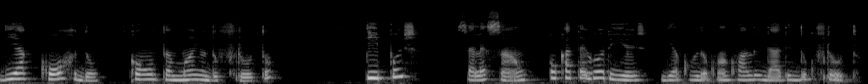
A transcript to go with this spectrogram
de acordo com o tamanho do fruto, tipos, seleção ou categorias, de acordo com a qualidade do fruto.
